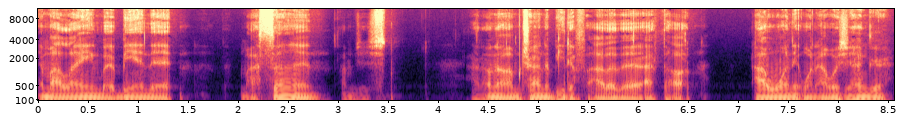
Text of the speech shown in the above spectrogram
in my lane. But being that my son, I'm just, I don't know, I'm trying to be the father that I thought I wanted when I was younger.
